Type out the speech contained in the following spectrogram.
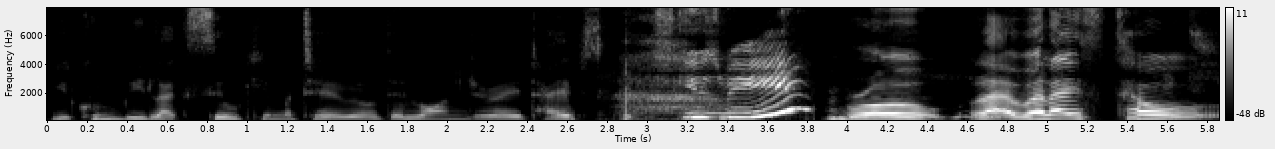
You couldn't be like silky material, the lingerie types, Excuse me? bro. Like when I tell,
